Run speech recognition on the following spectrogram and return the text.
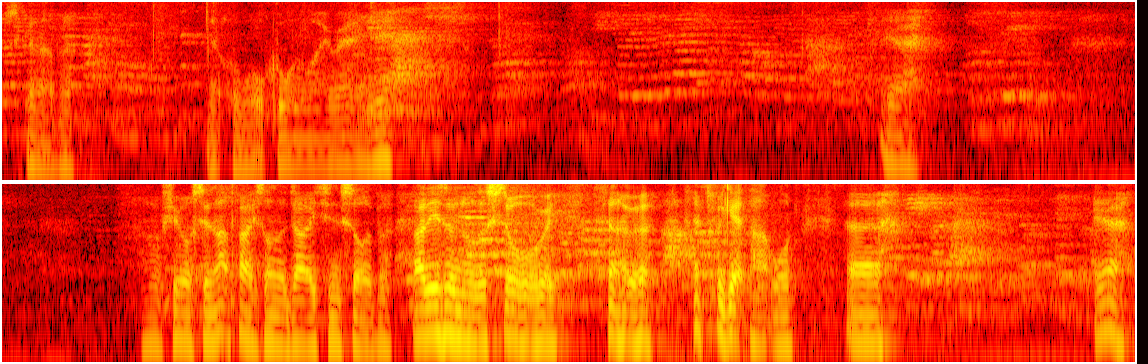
Just gonna have a little walk all the way around here. Yeah. I'm sure seen that face on the dating site, but that is another story. So uh, let's forget that one. Uh, yeah.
